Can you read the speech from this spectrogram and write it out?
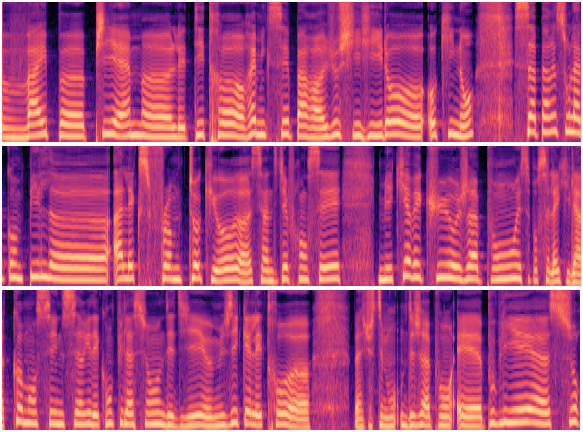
Vibe PM, le titre remixé par Yoshihiro Okino. Ça apparaît sur la compile Alex from Tokyo. C'est un DJ français, mais qui a vécu au Japon et c'est pour cela qu'il a commencé une série de compilations dédiées musique électro, bah justement, du Japon et publié sur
